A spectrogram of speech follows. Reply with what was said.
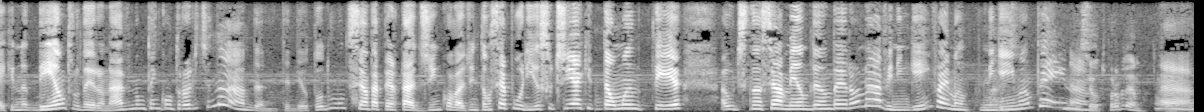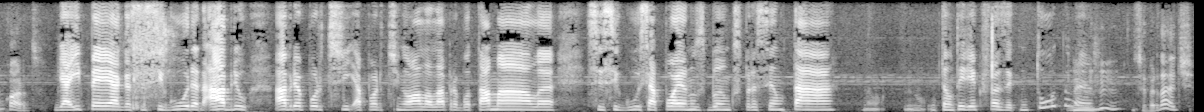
é que dentro da aeronave não tem controle de nada, entendeu? Todo mundo senta apertadinho, coladinho. Então, se é por isso, tinha que então manter o distanciamento dentro da aeronave. Ninguém vai man ninguém mantém, né? Esse é outro problema. É. concordo. E aí pega, se segura, abre, o, abre a, porti a portinhola lá para botar a mala, se segura, se apoia nos bancos para sentar. Não, então teria que fazer com tudo, né? Uhum, isso é verdade.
